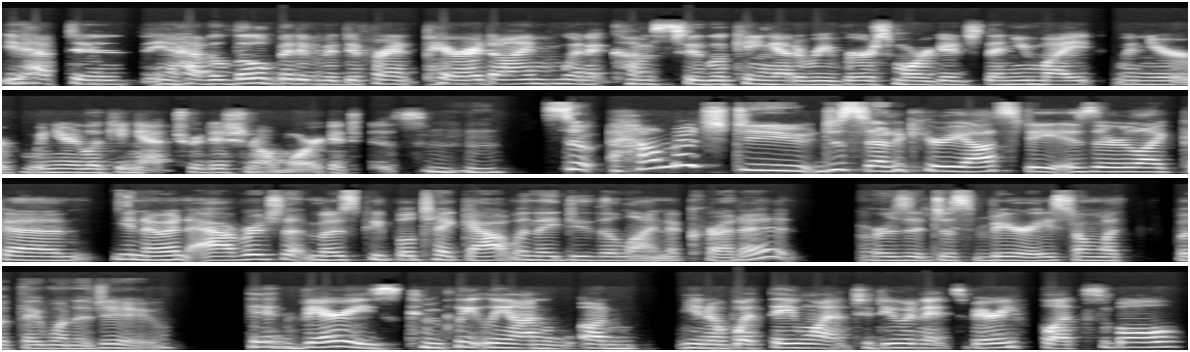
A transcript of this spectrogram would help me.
you have to you know, have a little bit of a different paradigm when it comes to looking at a reverse mortgage than you might when you're when you're looking at traditional mortgages. Mm-hmm. So how much do you just out of curiosity is there like a, um, you know an average that most people take out when they do the line of credit or is it just varies on what what they want to do? It varies completely on on you know what they want to do and it's very flexible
